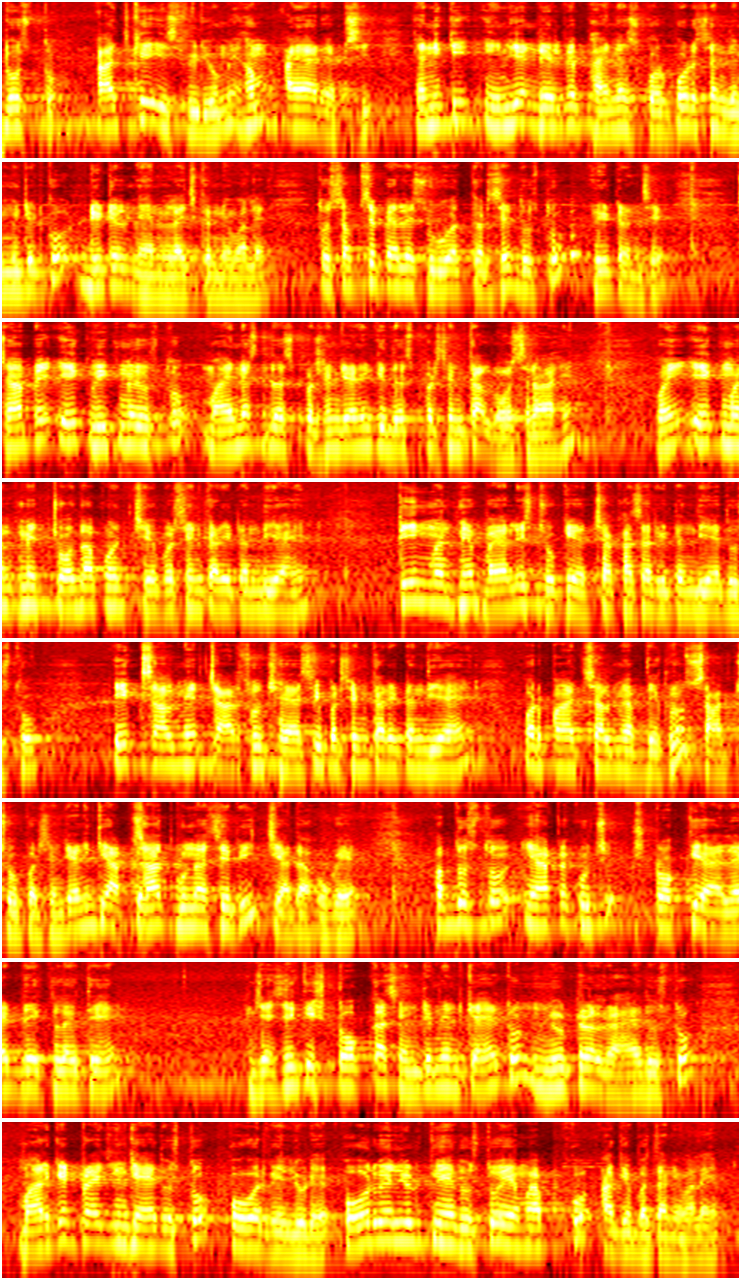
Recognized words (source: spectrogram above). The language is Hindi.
दोस्तों, आज के इस वीडियो में हम आईआरएफसी यानी कि Indian railway finance corporation limited को डिटेल में एनालाइज करने वाले हैं। तो सबसे पहले शुरुआत कर से दोस्तों रिटर्न से। जहाँ पे एक वीक में दोस्तों माइनस दस परसेंट, यानी कि दस परसेंट का लॉस रहा है। वहीं एक मंथ में चौदह पॉइंट छः परसेंट का रिटर्न दिया है। तीन मंथ में बयालीस, जो कि अच्छा खासा रिटर्न दिया है दोस्तों। एक साल में चार सौ छियासी परसेंट का रिटर्न दिया है और पाँच साल में आप देख लो सात सौ परसेंट, यानी कि आप सात गुना से भी ज़्यादा हो गए अब दोस्तों, यहाँ पे कुछ स्टॉक की हाईलाइट देख लेते हैं। जैसे कि स्टॉक का सेंटिमेंट क्या है तो न्यूट्रल रहा है दोस्तों। मार्केट प्राइसिंग क्या है दोस्तों? ओवर वैल्यूड है। ओवर वैल्यूड क्यों है दोस्तों? ये हम आपको आगे बताने वाले हैं।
